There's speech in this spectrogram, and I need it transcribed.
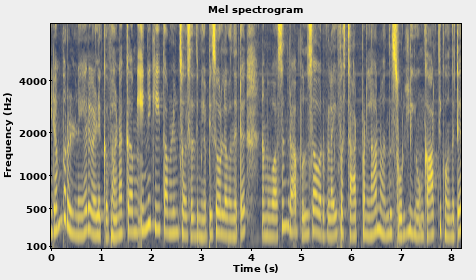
இடம்பொருள் நேர்களுக்கு வணக்கம். இன்றைக்கி தமிழும் சரஸ்வதியும் எபிசோடில் வந்துட்டு நம்ம வசுந்தரா புதுசாக ஒரு லைஃப்பை ஸ்டார்ட் பண்ணலான்னு வந்து சொல்லியும் கார்த்திக் வந்துட்டு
